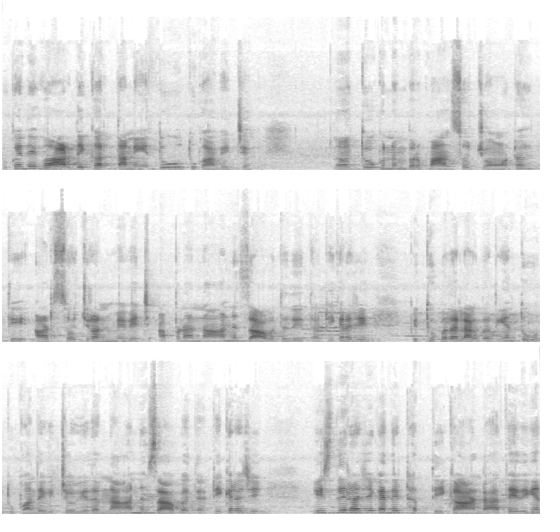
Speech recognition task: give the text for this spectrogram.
ਉਹ ਕਹਿੰਦੇ ਵਾਰ ਦੇ ਕਰਤਾ ਨੇ ਦੋ ਤੁਕਾਂ ਵਿੱਚ ਅ, ਤੁਕ ਨੰਬਰ 564 ਤੇ 894 ਵਿੱਚ ਆਪਣਾ ਨਾਂ ਨਜ਼ਾਬਤ ਦਿੱਤਾ। ਠੀਕ ਹੈ ਜੀ? ਕਿੱਥੋਂ ਪਤਾ ਲੱਗਦਾ ਉਹਦੀਆਂ ਦੋ ਤੁਕਾਂ ਦੇ ਵਿੱਚੋਂ ਵੀ ਇਹਦਾ ਨਾਂ ਨਜ਼ਾਬਤ ਹੈ। ਠੀਕ ਹੈ ਜੀ? ਇਸ ਦੇ ਰਾਜੇ ਕਹਿੰਦੇ 38 ਕਾਂਡ ਆ ਤੇ ਇਹਦੀਆਂ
